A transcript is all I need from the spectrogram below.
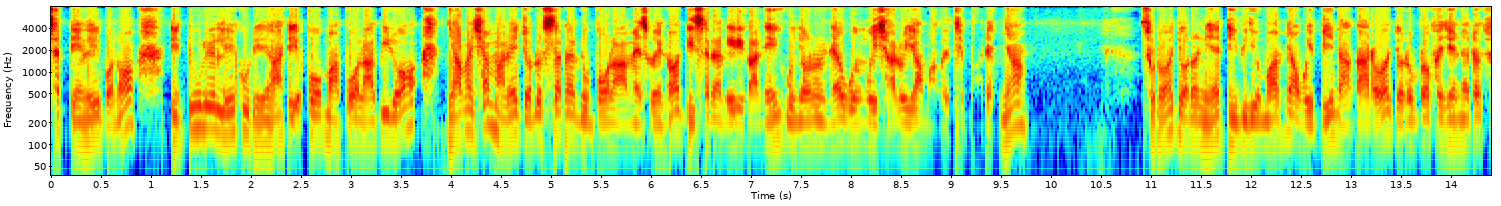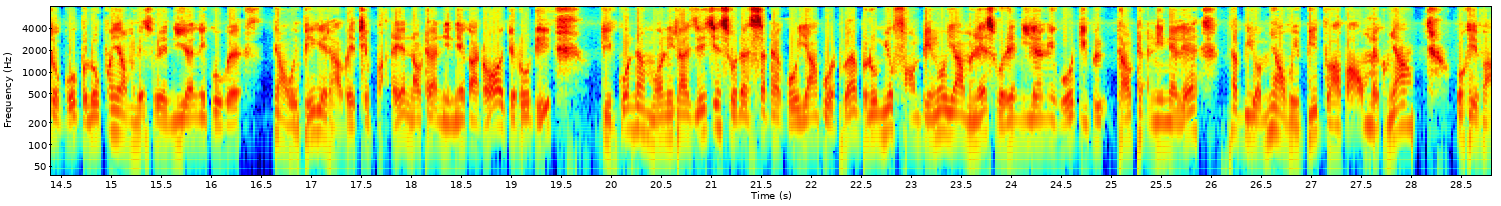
setting လေးပေါ့နော်ဒီ tool လေးလေးခုတွေကဒီအပေါ်မှာပေါ်လာပြီးတော့ညာဘက်ချက်မှာလည်းကျွန်တော်တို့ setup လို့ပေါ်လာမယ်ဆိုရင်တော့ဒီ setup လေးတွေကနေဝင်ကျွန်တော်တို့လည်းဝင်ငွေချလို့ရမှာပဲဖြစ်ပါတယ်ညာဆိုတော့ကျွန်တော်တို့ဒီဗီဒီယိုမှာမျှဝေပေးတာကတော့ကျွန်တော် professional dashboard ကိုဘယ်လိုဖွင့်ရမလဲဆိုတဲ့နည်းလမ်းလေးကိုပဲမျှဝေပေးခဲ့တာပဲဖြစ်ပါတယ်နောက်ထပ်အနေနဲ့ကတော့ကျွန်တော်ဒီ ဒီ content monetization ဆိုတဲ့ setup ကိုရဖို့အတွက်ဘယ်လိုမျိုး founding လို့ရမလဲဆိုတဲ့နည်းလမ်းလေးကိုဒီတောက်တဲ့အနေနဲ့လည်းထပ်ပြီးတော့မျှဝေပေးသွားပါအောင်မယ်ခင်ဗျာ။ Okay ပါ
